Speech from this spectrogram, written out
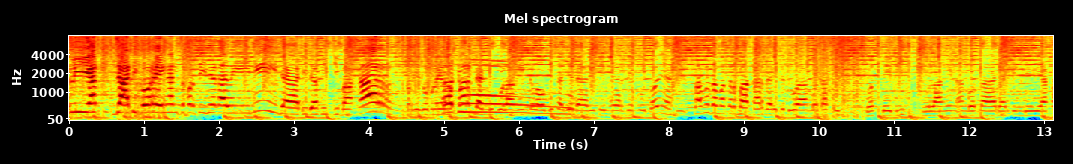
Lihat jadi gorengan sepertinya kali ini. Jadi Da Vinci bakar, seperti gue mulai lapar dan dipulangin ke lobby saja dari tim RD Plutonya. Sama-sama terbakar dari kedua anggota tim. Boss Baby, pulangin anggota dari tim DIAK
